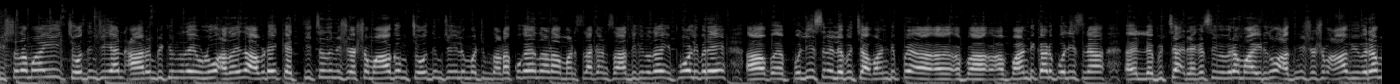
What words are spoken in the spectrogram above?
വിശദമായി ചോദ്യം ചെയ്യാൻ ആരംഭിക്കുന്നതേ ഉള്ളൂ. അതായത് അവിടേക്ക് എത്തിച്ചതിന് ആകും ചോദ്യം ചെയ്യലും മറ്റും നടക്കുക എന്നാണ് മനസ്സിലാക്കാൻ സാധിക്കുന്നത്. ഇപ്പോൾ ഇവരെ പോലീസിന് ലഭിച്ച വണ്ടി പാണ്ടിക്കാട് പോലീസിന് ലഭിച്ച രഹസ്യ വിവരമായിരുന്നു. അതിനുശേഷം ആ വിവരം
